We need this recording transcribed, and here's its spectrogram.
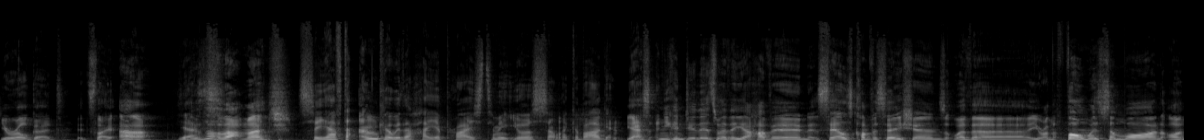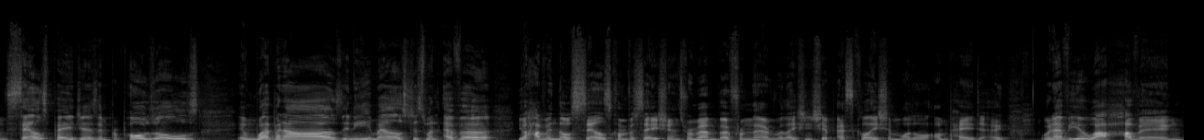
you're all good. It's like, ah, Yes. it's not that much. So you have to anchor with a higher price to make yours sound like a bargain. Yes, and you can do this whether you're having sales conversations, whether you're on the phone with someone, on sales pages, in proposals, in webinars, in emails, just whenever you're having those sales conversations. Remember from the relationship escalation model on payday, whenever you are having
